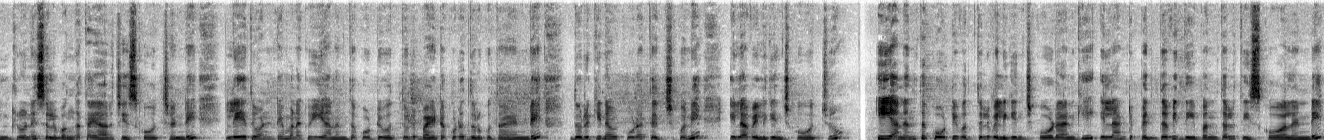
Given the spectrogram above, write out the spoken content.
ఇంట్లోనే సులభంగా తయారు చేసుకోవచ్చండి. లేదు అంటే మనకు ఈ అనంతకోటి ఒత్తులు బయట కూడా దొరుకుతాయండి. దొరికినవి కూడా తెచ్చుకొని ఇలా వెలిగించుకోవచ్చు. ఈ అనంత కోటి ఒత్తులు వెలిగించుకోవడానికి ఇలాంటి పెద్దవి దీపంతలు తీసుకోవాలండి.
